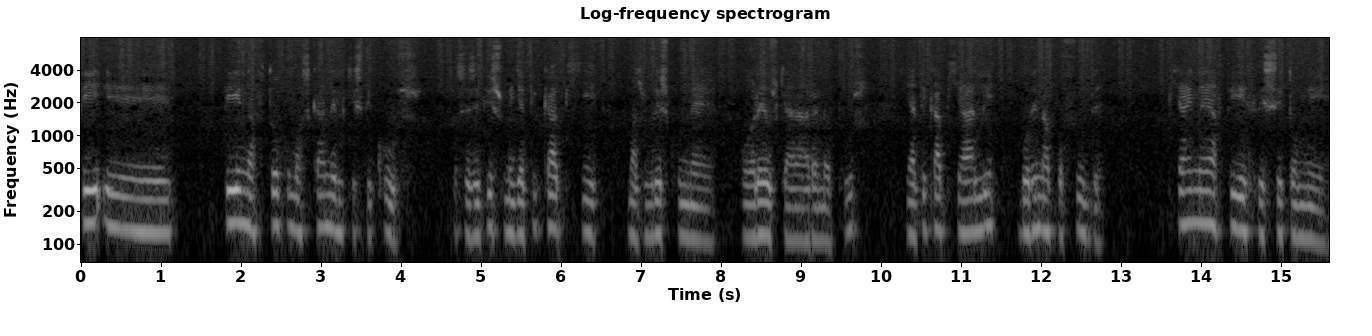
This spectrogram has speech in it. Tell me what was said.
Τι, ε, τι είναι αυτό που μας κάνει ελκυστικούς; Θα συζητήσουμε γιατί κάποιοι μας βρίσκουν ωραίους και αρενοπούς, γιατί κάποιοι άλλοι μπορεί να αποθούνται. Ποια είναι αυτή η χρυσή τομή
